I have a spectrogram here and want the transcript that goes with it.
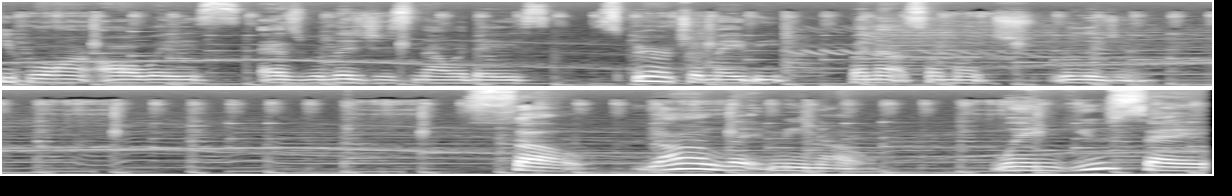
People aren't always as religious nowadays. Spiritual, maybe, but not so much religion. So, y'all let me know when you say,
